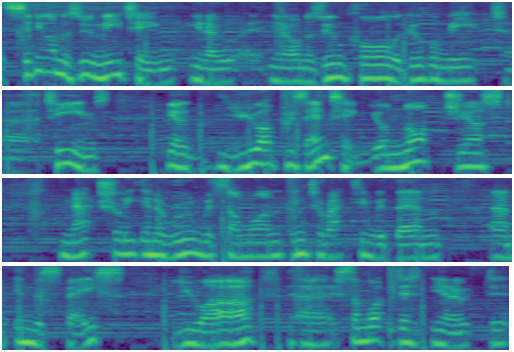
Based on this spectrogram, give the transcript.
sitting on a zoom meeting you know you know on a zoom call a google meet uh, teams you know you are presenting. You're not just naturally in a room with someone interacting with them um, in the space you are uh, somewhat dis, you know di,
